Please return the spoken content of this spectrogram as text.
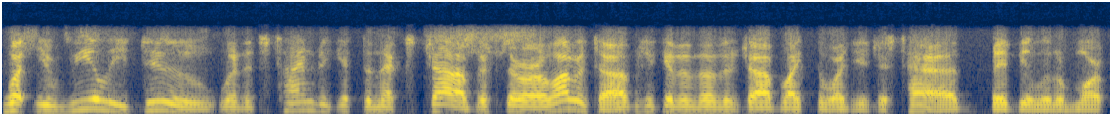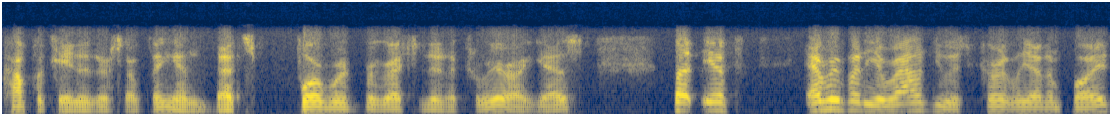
what you really do when it's time to get the next job, if there are a lot of jobs, you get another job like the one you just had, maybe a little more complicated or something, and that's forward progression in a career, I guess. But if everybody around you is currently unemployed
